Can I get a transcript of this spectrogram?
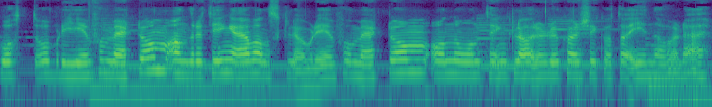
godt å bli informert om, andre ting er vanskelig å bli informert om, og noen ting klarer du kanskje ikke å ta inn over deg.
